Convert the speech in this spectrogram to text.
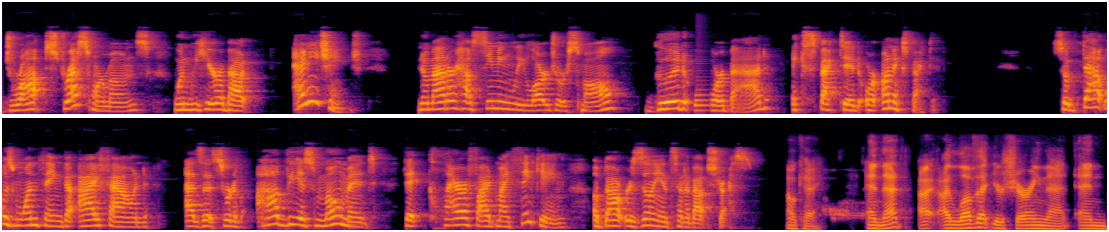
drop stress hormones when we hear about any change, no matter how seemingly large or small, good or bad, expected or unexpected. So that was one thing that I found as a sort of obvious moment that clarified my thinking about resilience and about stress. Okay. And that I, I love that you're sharing that. And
